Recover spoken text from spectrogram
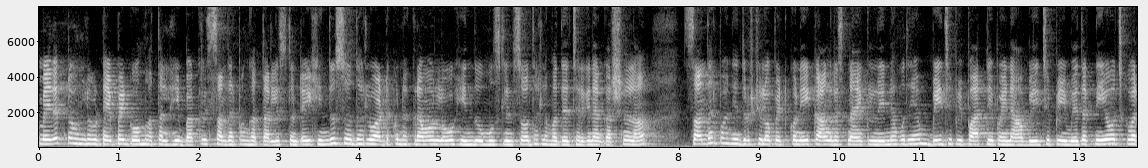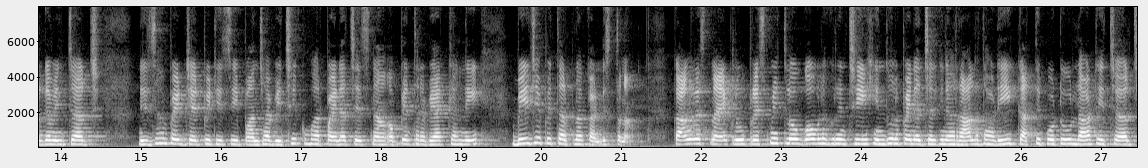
మెదక్ టౌన్లో డెబ్బై గోమాతల్ని బక్రీద్ సందర్భంగా తరలిస్తుంటే హిందూ సోదరులు అడ్డుకున్న క్రమంలో హిందూ ముస్లిం సోదరుల మధ్య జరిగిన ఘర్షణల సందర్భాన్ని దృష్టిలో పెట్టుకుని కాంగ్రెస్ నాయకులు నిన్న ఉదయం బీజేపీ పార్టీ పైన బీజేపీ మెదక్ నియోజకవర్గం in charge Nizampet ZPTC Punjab Vijay Kumar పైన చేసిన అభ్యంతర వ్యాఖ్యల్ని బీజేపీ తరపున ఖండిస్తున్నాం. కాంగ్రెస్ నాయకులు ప్రెస్ మీట్లో గోవుల గురించి హిందువులపైన జరిగిన రాళ్ళ దాడి కత్తిపోటు లాఠీ చార్జ్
